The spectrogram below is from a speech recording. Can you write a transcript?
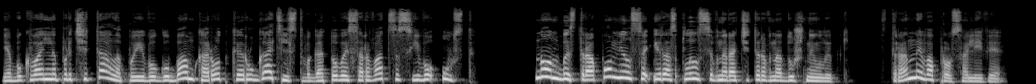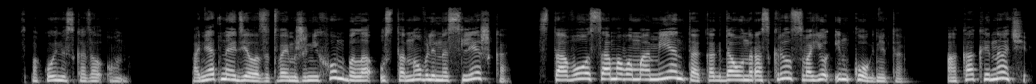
Я буквально прочитала по его губам короткое ругательство, готовое сорваться с его уст. Но он быстро опомнился и расплылся в нарочито равнодушной улыбке. «Странный вопрос, Оливия», — спокойно сказал он. «Понятное дело, за твоим женихом была установлена слежка с того самого момента, когда он раскрыл свое инкогнито. А как иначе?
